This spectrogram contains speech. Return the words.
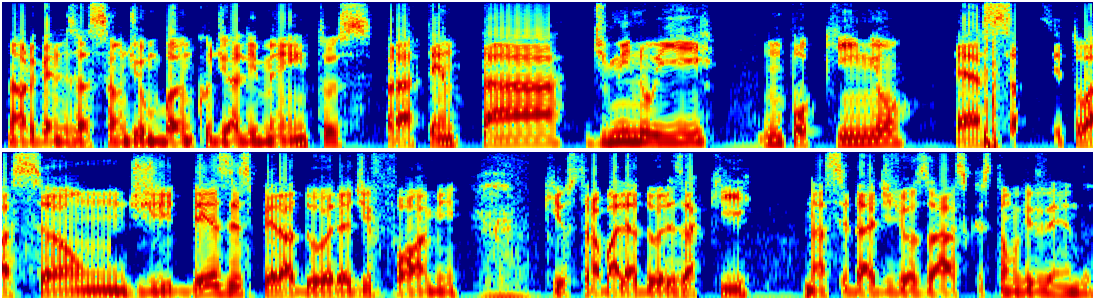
na organização de um banco de alimentos para tentar diminuir um pouquinho essa situação de desesperadora de fome que os trabalhadores aqui na cidade de Osasco estão vivendo.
